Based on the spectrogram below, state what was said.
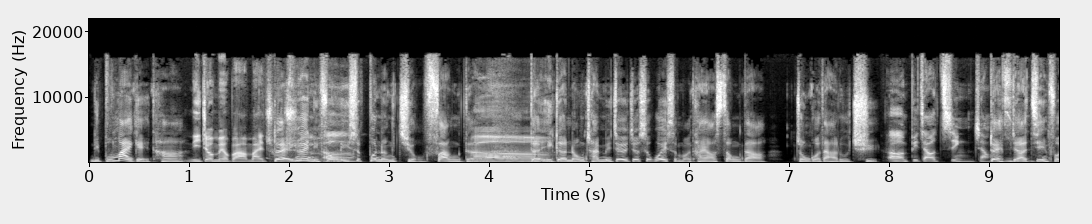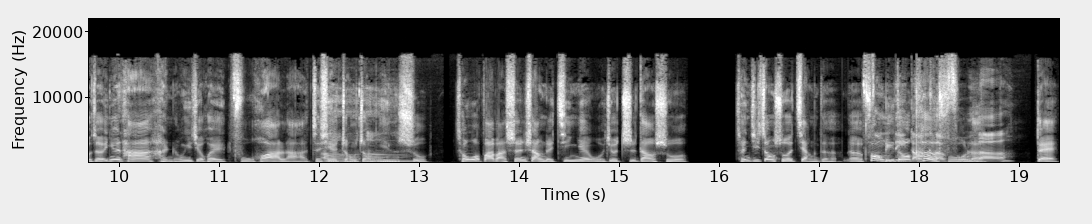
你不卖给他，你就没有办法卖出去。对，因为你凤梨是不能久放的、嗯、的一个农产品，这也就是为什么他要送到中国大陆去。嗯，比较近这样。对，比较近，否则因为它很容易就会腐化啦，这些种种因素。嗯嗯、从我爸爸身上的经验，我就知道说，陈吉仲所讲的，呃，凤梨都克服了。服了对，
